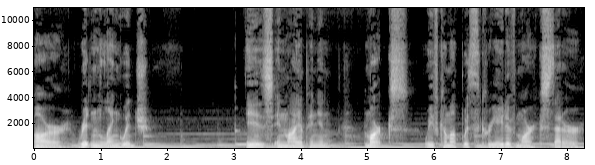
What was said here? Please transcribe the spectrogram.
Our written language is, in my opinion, marks. We've come up with creative marks that are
